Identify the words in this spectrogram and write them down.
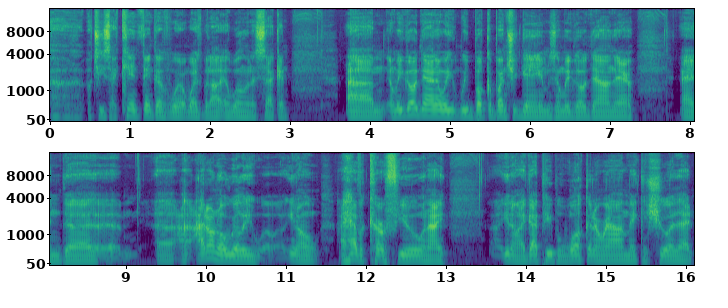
uh, oh, geez, I can't think of where it was, but I, will in a second. Um, and we go down and we, we book a bunch of games and we go down there. And uh, uh, I, I, don't know really, you know, I have a curfew and I, you know, I got people walking around making sure that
